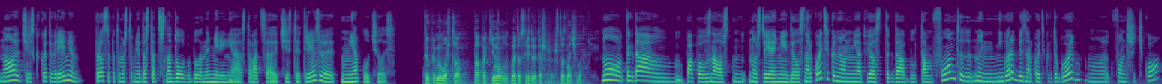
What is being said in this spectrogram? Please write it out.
но через какое-то время просто потому что меня достаточно долго было намерение оставаться чистой и трезвой, у меня получилось. Ты упомянула, что папа кинул в эту среду. Это что значило? Ну, когда папа узнал, что, ну, что я имею дело с наркотиками, он меня отвез, тогда был там фонд, ну, не город без наркотиков, другой, фонд Шичко.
